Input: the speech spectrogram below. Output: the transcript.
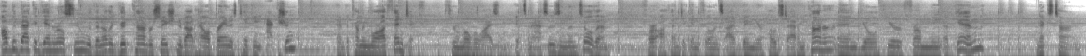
I'll be back again real soon with another good conversation about how a brand is taking action and becoming more authentic through mobilizing its masses. And until then, for Authentic Influence, I've been your host, Adam Conner, and you'll hear from me again next time.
